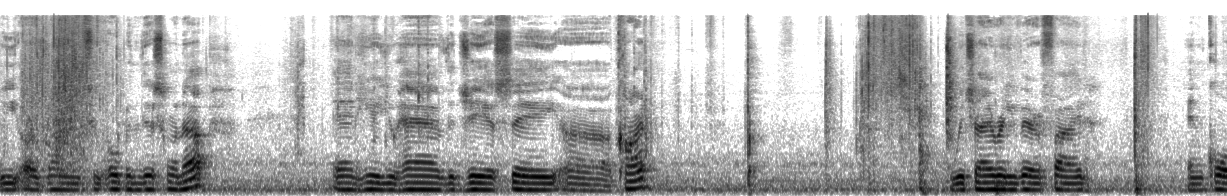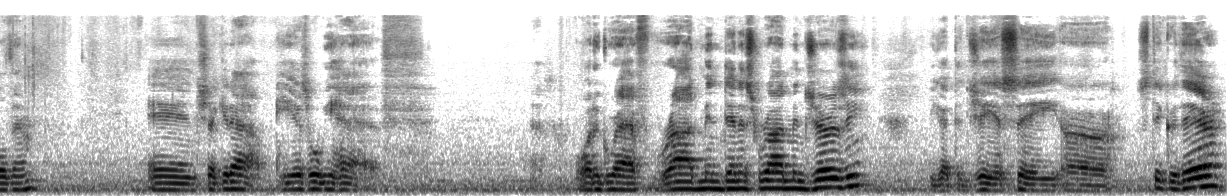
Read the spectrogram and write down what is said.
We are going to open this one up. And here you have the JSA uh, card which I already verified and call them. And check it out. Here's what we have. Autograph Rodman, Dennis Rodman jersey. You got the JSA uh, sticker there.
